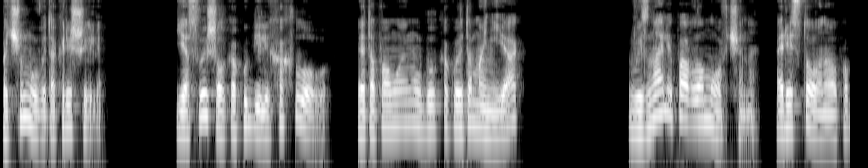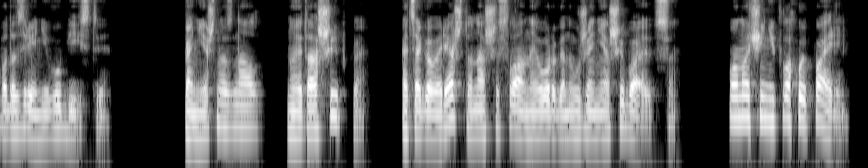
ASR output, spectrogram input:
Почему вы так решили? Я слышал, как убили Хохлову. Это, по-моему, был какой-то маньяк. Вы знали Павла Мовчина, арестованного по подозрению в убийстве? Конечно, знал, но это ошибка. Хотя говорят, что наши славные органы уже не ошибаются. Он очень неплохой парень.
